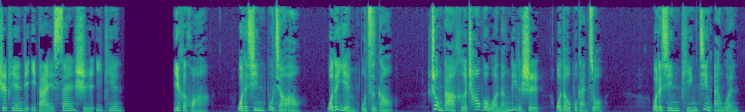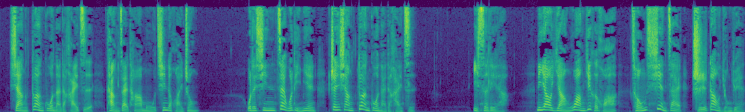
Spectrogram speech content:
诗篇第一百三十一篇。耶和华我的心不骄傲我的眼不自高重大和超过我能力的事我都不敢做。我的心平静安稳像断过奶的孩子躺在他母亲的怀中。我的心在我里面真像断过奶的孩子。以色列啊你要仰望耶和华从现在直到永远。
